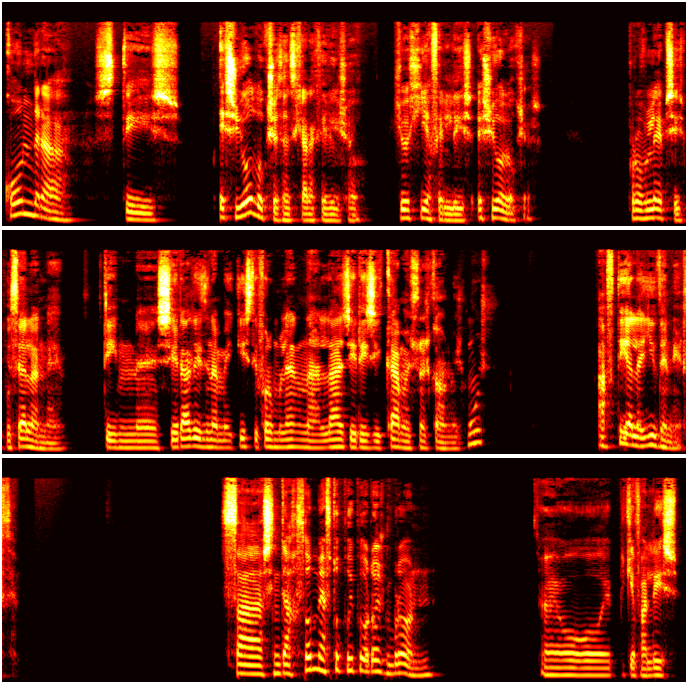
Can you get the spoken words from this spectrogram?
κόντρα στις αισιόδοξες θα τις χαρακτηρίσω, και όχι αφελείς, αισιόδοξες προβλέψεις που θέλανε την ε, σειρά της δυναμικής στη Φόρμουλα 1 να αλλάζει ριζικά με του κανονισμούς, αυτή η αλλαγή δεν ήρθε. Θα συνταχθώ με αυτό που είπε ο Ρος Μπρόν, ε, ο επικεφαλής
